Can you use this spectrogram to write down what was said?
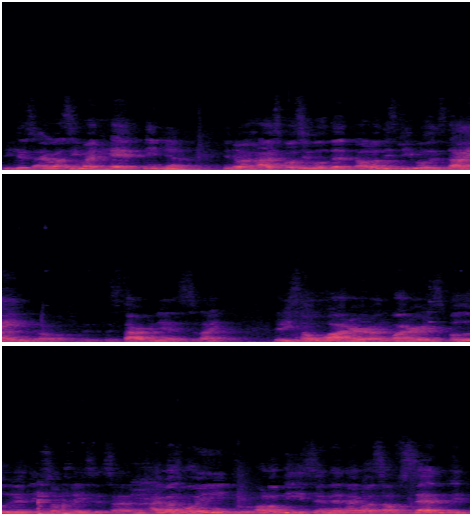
Because I was in my head thinking, Yeah. You know, how it's possible that all of these people is dying, of starvingness, like, there is no water, and water is polluted in some places. And I was going into all of these, and then I was upset with,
